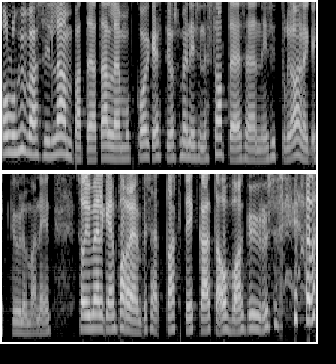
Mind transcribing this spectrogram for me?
ollut hyvä siinä lämpätä ja tälleen, mutta kun oikeasti jos meni sinne sateeseen, niin sitten tuli ainakin kylmä, niin se oli melkein parempi se taktiikka, että on vaan kyyryssä siellä,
